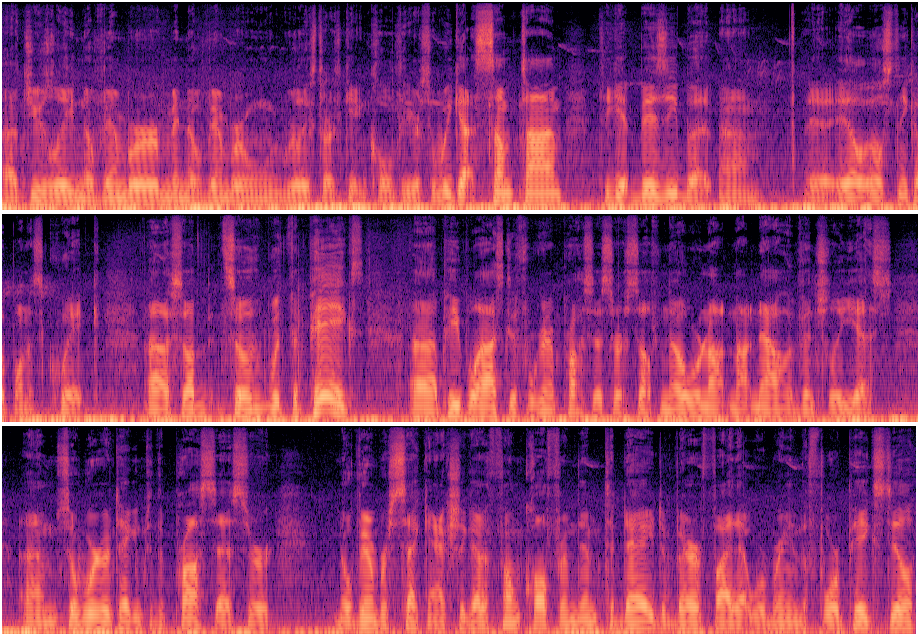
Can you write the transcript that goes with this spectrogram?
uh, it's usually November, mid-November when it really starts getting cold here. So we got some time to get busy, but um, it'll, it'll, sneak up on us quick. Uh, so, so with the pigs, uh, people ask if we're going to process ourselves. No, we're not. Not now. Eventually, yes. Um, so we're going to take them to the processor. November 2nd. I actually got a phone call from them today to verify that we're bringing the four pigs still.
